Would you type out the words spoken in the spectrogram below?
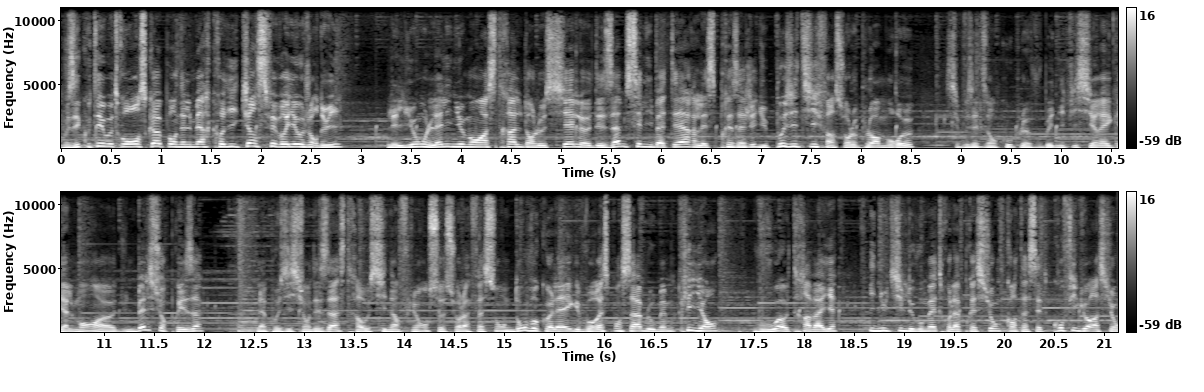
Vous écoutez votre horoscope, on est le mercredi 15 février aujourd'hui. Les lions, l'alignement astral dans le ciel des âmes célibataires laisse présager du positif hein, sur le plan amoureux. Si vous êtes en couple, vous bénéficierez également euh, d'une belle surprise. La position des astres a aussi une influence sur la façon dont vos collègues, vos responsables ou même clients vous voient au travail. Inutile de vous mettre la pression quant à cette configuration,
